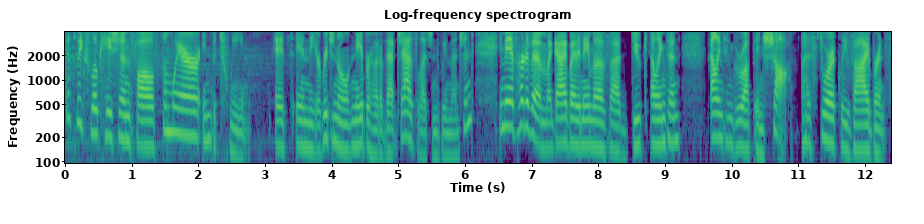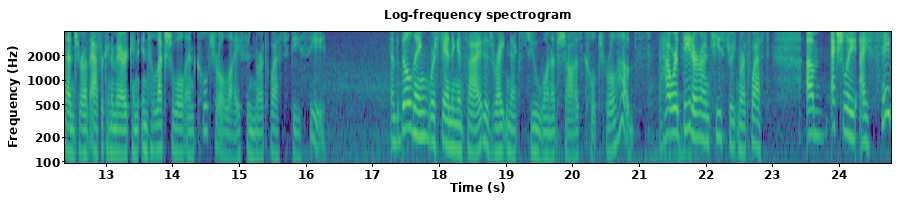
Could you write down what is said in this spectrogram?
This week's location falls somewhere in between. It's in the original neighborhood of that jazz legend we mentioned. You may have heard of him, a guy by the name of uh, Duke Ellington. Ellington grew up in Shaw, a historically vibrant center of African American intellectual and cultural life in Northwest D.C. And the building we're standing inside is right next to one of Shaw's cultural hubs, the Howard Theater on T Street Northwest. Um, actually, I say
